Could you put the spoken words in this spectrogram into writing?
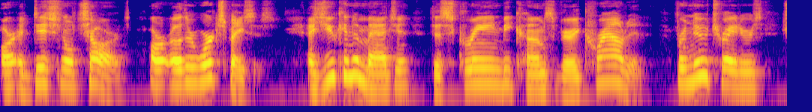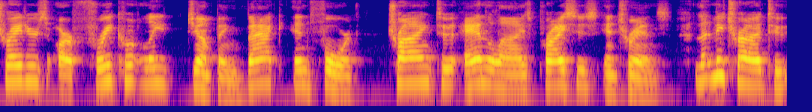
or additional charts or other workspaces. As you can imagine, the screen becomes very crowded. For new traders, traders are frequently jumping back and forth trying to analyze prices and trends. Let me try to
